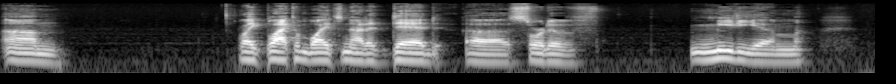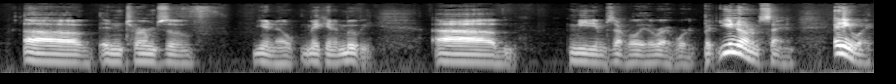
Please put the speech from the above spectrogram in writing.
Um, like black and white's not a dead uh, sort of medium uh, in terms of you know making a movie. Um, medium's not really the right word, but you know what I'm saying. Anyway,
